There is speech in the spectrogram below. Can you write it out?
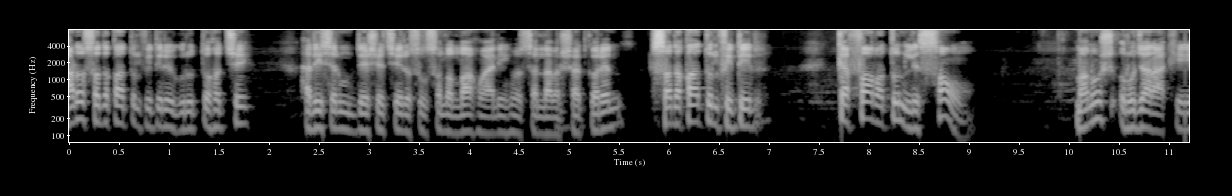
আরও সদকাতুল ফিতিরের গুরুত্ব হচ্ছে হাদিসের মধ্যে এসেছে, রসুল সাল্লাহ আলী ওসাল্লাম এরশাদ করেন, সদকাতুল ফিতির ক্যাফারতুন লিসম মানুষ রোজা রাখে,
